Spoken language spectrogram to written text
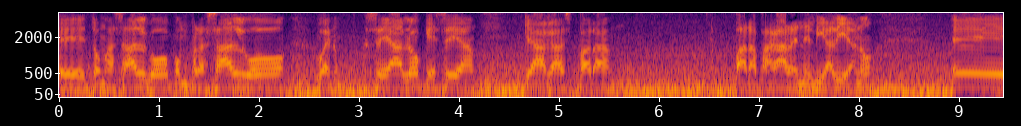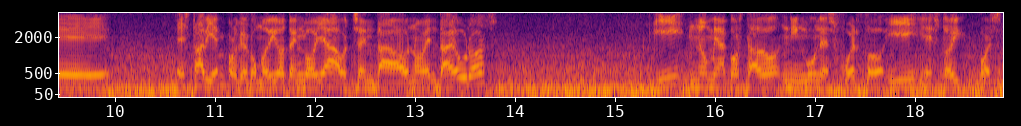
eh, tomas algo, compras algo, bueno, sea lo que sea que hagas para, para pagar en el día a día, ¿no? Eh, está bien, porque como digo, tengo ya 80 o 90 euros y no me ha costado ningún esfuerzo y estoy, pues,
